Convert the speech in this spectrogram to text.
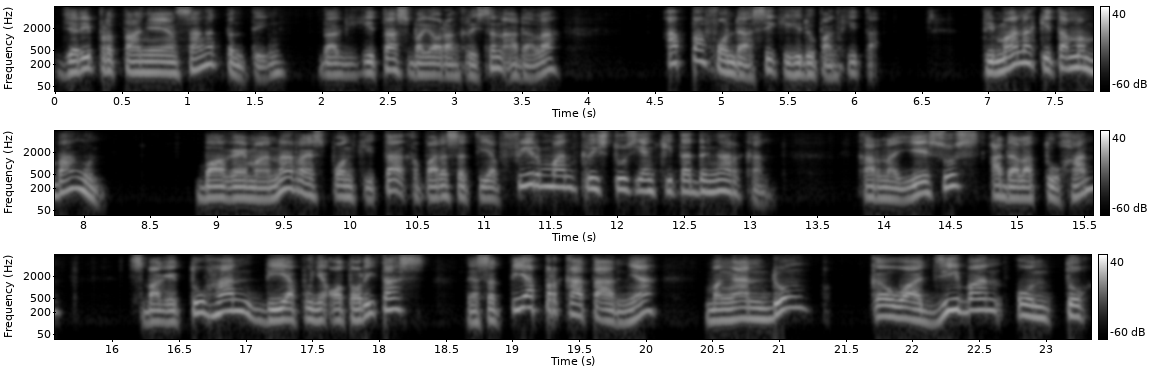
Jadi pertanyaan yang sangat penting bagi kita sebagai orang Kristen adalah apa fondasi kehidupan kita? Di mana kita membangun? Bagaimana respon kita kepada setiap firman Kristus yang kita dengarkan. Karena Yesus adalah Tuhan, sebagai Tuhan dia punya otoritas dan setiap perkataannya mengandung kewajiban untuk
